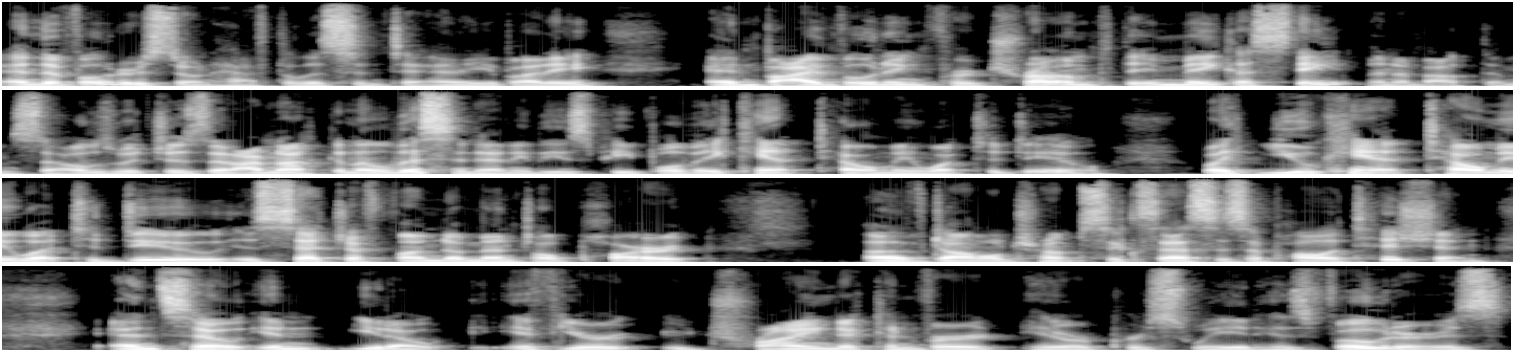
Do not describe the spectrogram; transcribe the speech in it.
and the voters don't have to listen to anybody. And by voting for Trump they make a statement about themselves which is that I'm not going to listen to any of these people. They can't tell me what to do. Like you can't tell me what to do is such a fundamental part of Donald Trump's success as a politician. And so in you know if you're trying to convert or persuade his voters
